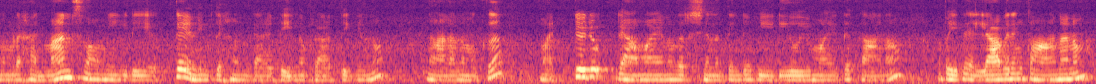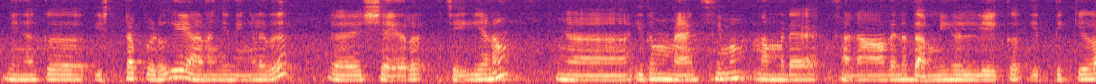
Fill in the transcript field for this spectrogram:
നമ്മുടെ ഹനുമാൻ സ്വാമിയുടെയും ഒക്കെ അനുഗ്രഹം ഉണ്ടാകട്ടെ എന്ന് പ്രാർത്ഥിക്കുന്നു. നാളെ നമുക്ക് മറ്റൊരു രാമായണ ദർശനത്തിന്റെ വീഡിയോയുമായിട്ട് കാണാം. അപ്പോൾ ഇതെല്ലാവരും കാണണം. നിങ്ങൾക്ക് ഇഷ്ടപ്പെടുകയാണെങ്കിൽ നിങ്ങളിത് ഷെയർ ചെയ്യണം. ഇത് മാക്സിമം നമ്മുടെ സനാതന ധർമ്മികളിലേക്ക് എത്തിക്കുക.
